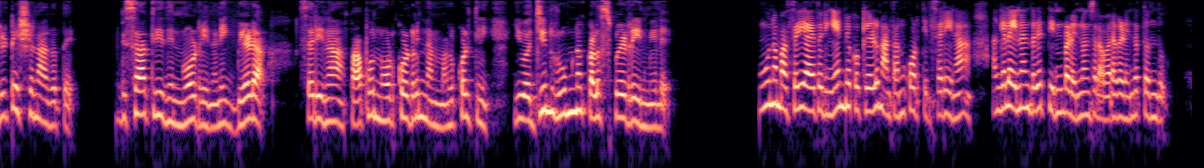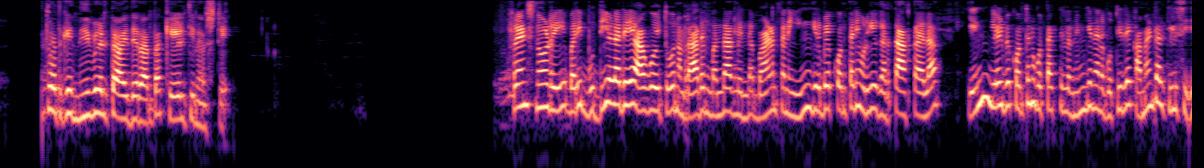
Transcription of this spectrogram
ಇರಿಟೇಷನ್ ಆಗುತ್ತೆ. ಬಿಸಾಕಿದ್ದೀನಿ ನೋಡ್ರಿ ನನಗೆ ಬೇಡ. ಸರಿನಾ? ಪಾಪ ನೋಡ್ಕೊಳ್ರಿ ನಾನು ಮಲ್ಕೊಳ್ತೀನಿ. ಈ ಅಜ್ಜಿನ ರೂಮ್ನ ಕಳಿಸ್ಬೇಡ್ರಿ ಇನ್ಮೇಲೆ. ಹ್ಞೂ ನಮ್ಮ ಸರಿ ಆಯ್ತು ನೀನು ಏನು ಬೇಕು ಕೇಳು ನಾನು ತಂದು ಕೊಡ್ತೀನಿ ಸರಿನಾ? ಹಂಗೆಲ್ಲ ಇನ್ನೊಂದರೆ ತಿನ್ಬೇಡ ಇನ್ನೊಂದ್ಸಲ ಹೊರಗಡೆಯಿಂದ ತಂದು. ಆಯ್ತು ಅದಕ್ಕೆ ನೀವು ಹೇಳ್ತಾ ಇದ್ದೀರಾ ಅಂತ ಕೇಳ್ತೀನಿ ಅಷ್ಟೇ. ಫ್ರೆಂಡ್ಸ್ ನೋಡಿ, ಬರೀ ಬುದ್ಧಿ ಹೇಳೋದೇ ಆಗೋಯ್ತು. ನಮ್ಮ ರಾಧನ್ ಬಂದಾಗ್ಲಿಂದ ಬಾಣಂತಾನೆ ಹಿಂಗೆ ಇರಬೇಕು ಅಂತಾನೆ ಹುಡುಗಿ ಅರ್ಥ ಆಗ್ತಾ ಇಲ್ಲ. ಹೆಂಗೆ ಹೇಳ್ಬೇಕು ಅಂತಾನೆ ಗೊತ್ತಾಗ್ತಿಲ್ಲ. ನಿಮಗೆ ನನಗೆ ಗೊತ್ತಿದೆ ಕಮೆಂಟಲ್ಲಿ ತಿಳಿಸಿ.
